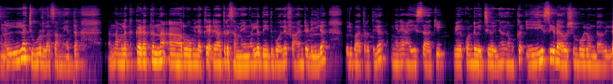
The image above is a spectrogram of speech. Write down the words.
നല്ല ചൂടുള്ള സമയത്ത് നമ്മളൊക്കെ കിടക്കുന്ന റൂമിലൊക്കെ രാത്രി സമയങ്ങളിൽ ഇത് ഇതുപോലെ ഫാന്റെ അടിയിൽ ഒരു പാത്രത്തിൽ ഇങ്ങനെ ഐസാക്കി കൊണ്ട് വെച്ച് കഴിഞ്ഞാൽ നമുക്ക് എ സിയുടെ ആവശ്യം പോലും ഉണ്ടാവില്ല.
